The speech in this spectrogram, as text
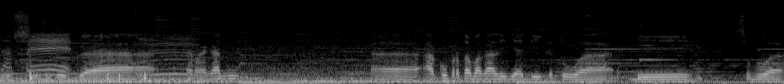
pusing Capek. juga. Hmm. Karena kan eh, aku pertama kali jadi ketua di sebuah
